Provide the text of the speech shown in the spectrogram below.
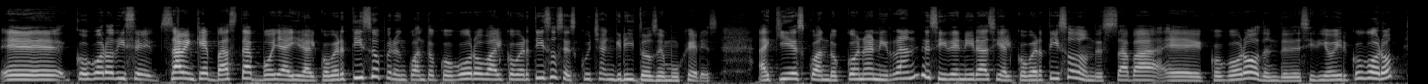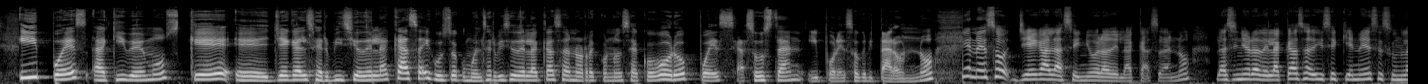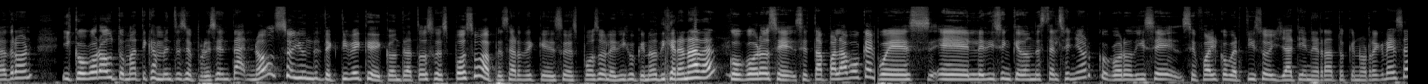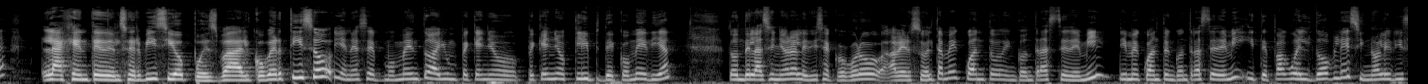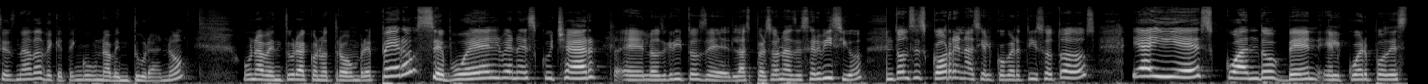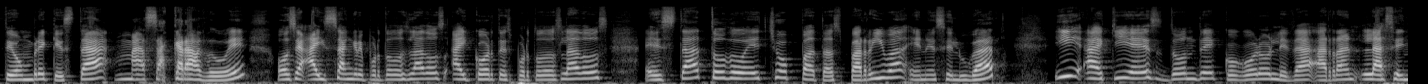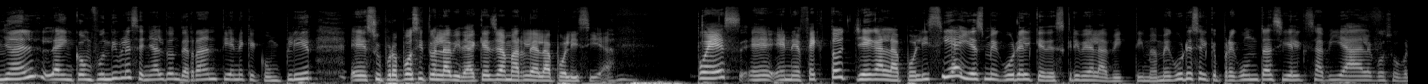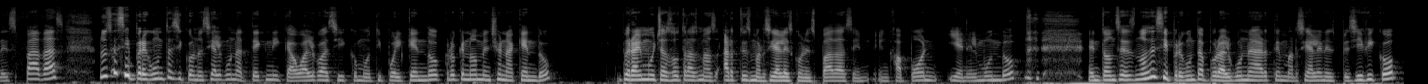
Eh, Kogoro dice, ¿saben qué? Basta, voy a ir al cobertizo, pero en cuanto Kogoro va al cobertizo se escuchan gritos de mujeres. Aquí es cuando Conan y Ran deciden ir hacia el cobertizo donde estaba eh, Kogoro, donde decidió ir Kogoro. Y pues aquí vemos que eh, llega el servicio de la casa y justo como el servicio de la casa no reconoce a Kogoro, pues se asustan y por eso gritaron, ¿no? Y en eso llega la señora de la casa, ¿no? La señora de la casa dice quién es, es un ladrón y Kogoro automáticamente se presenta, no, soy un detective que contrató a su esposo, a pesar de que su esposo le dijo que no dijera nada. Kogoro se, tapa la boca, pues eh, le dicen que dónde está el señor. Kogoro dice, se fue al cobertizo y ya tiene rato que no regresa. La gente del servicio pues va al cobertizo y en ese momento hay un pequeño, pequeño clip de comedia donde la señora le dice a Kogoro, a ver, suéltame cuánto encontraste de mí, dime cuánto encontraste de mí y te pago el doble si no le dices nada de que tengo una aventura, ¿no? Una aventura con otro hombre. Pero se vuelven a escuchar eh, los gritos de las personas de servicio, entonces corren hacia el cobertizo todos y ahí es cuando ven el cuerpo de este hombre que está masacrado, ¿eh? O sea, hay sangre por todos lados, hay cortes por todos lados, está todo hecho patas para arriba en ese lugar. Y aquí es donde Kogoro le da a Ran la señal, la inconfundible señal donde Ran tiene que cumplir eh, su propósito en la vida, que es llamarle a la policía. Pues, eh, en efecto, llega la policía y es Megure el que describe a la víctima. Megure es el que pregunta si él sabía algo sobre espadas. No sé si pregunta si conocía alguna técnica o algo así como tipo el kendo. Creo que no menciona kendo. Pero hay muchas otras más artes marciales con espadas en, en, Japón y en el mundo. Entonces, no sé si pregunta por alguna arte marcial en específico.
